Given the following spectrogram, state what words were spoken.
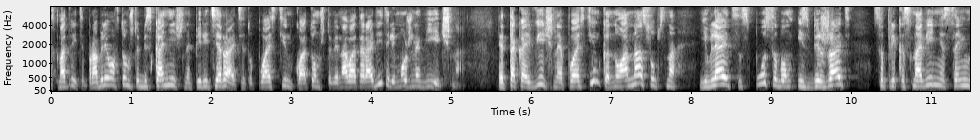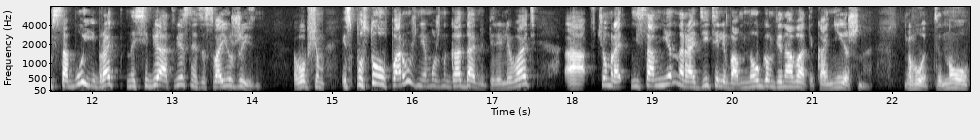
смотрите, проблема в том, что бесконечно перетирать эту пластинку о том, что виноваты родители, можно вечно. Это такая вечная пластинка, но она, собственно, является способом избежать соприкосновения с самим собой и брать на себя ответственность за свою жизнь. В общем, из пустого в порожнее можно годами переливать, а в чем, несомненно, родители во многом виноваты, конечно. Вот, ну,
